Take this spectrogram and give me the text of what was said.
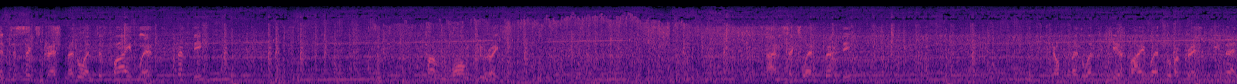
Into six crest middle, into five left, 50. Turn long two right. And six left 50. jump middle into gear 5 left over crest, keep in.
